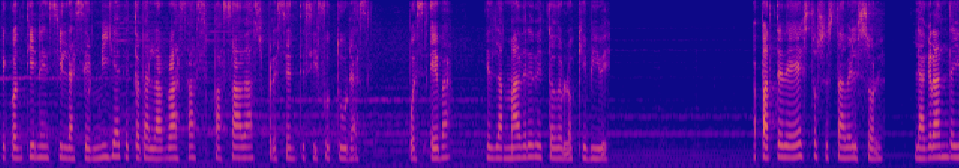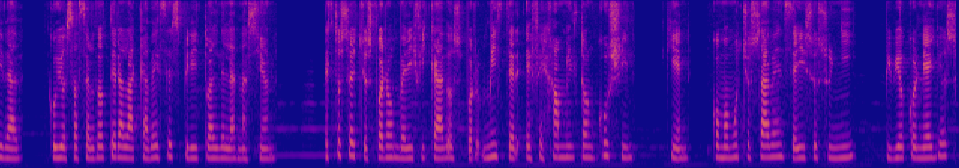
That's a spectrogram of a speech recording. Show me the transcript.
que contiene en sí la semilla de todas las razas pasadas, presentes y futuras, pues Eva es la madre de todo lo que vive. Aparte de estos estaba el sol, la gran deidad, cuyo sacerdote era la cabeza espiritual de la nación. Estos hechos fueron verificados por Mr. F. Hamilton Cushing, quien, como muchos saben, se hizo suní, vivió con ellos,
